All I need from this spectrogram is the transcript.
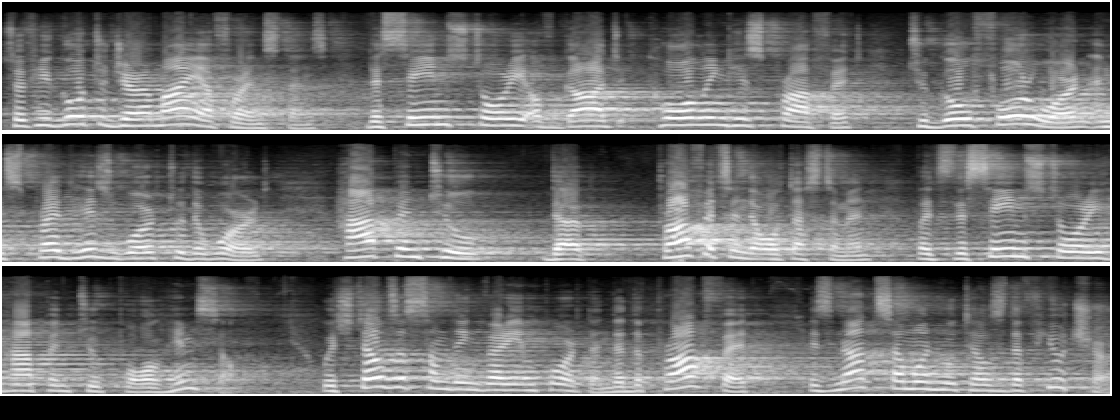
So if you go to Jeremiah, for instance, the same story of God calling his prophet to go forward and spread his word to the world happened to the prophets in the Old Testament, but the same story happened to Paul himself, which tells us something very important that the prophet is not someone who tells the future.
